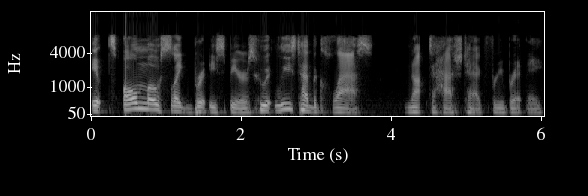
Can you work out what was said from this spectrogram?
it's almost like Britney Spears, who at least had the class not to hashtag free Britney.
